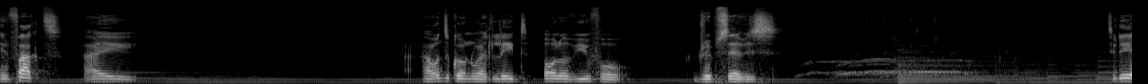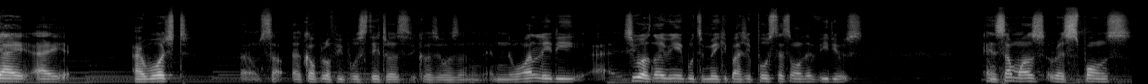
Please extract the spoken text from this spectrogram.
In fact, I I want to congratulate all of you for drip service. Today I I, I watched um, a couple of people's status because it was an, and one lady she was not even able to make it, but she posted some of the videos. And someone's response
